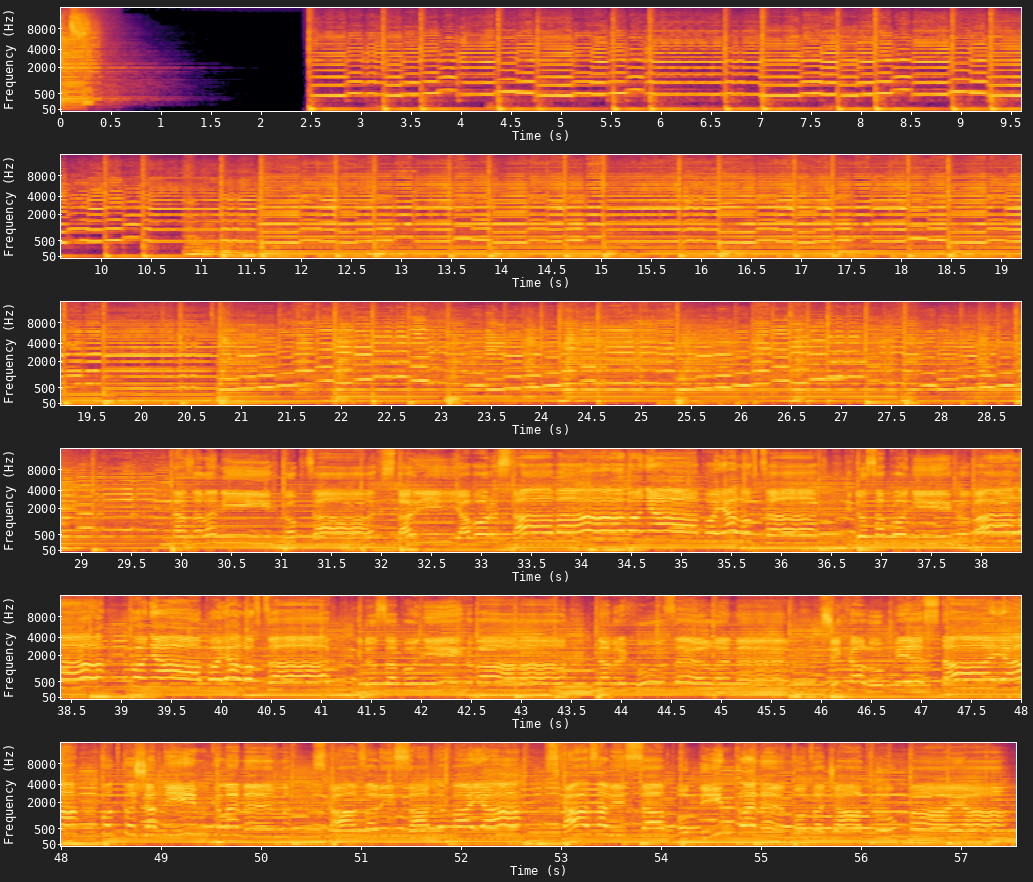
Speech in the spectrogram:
po nich válal, voňá po jalovcách, kdo sa po nich válal, na vrchu zeleném, při chalupě stája, pod košatým klenem, scházeli sa dvaja, scházeli sa pod tým klenem od začátku mája.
